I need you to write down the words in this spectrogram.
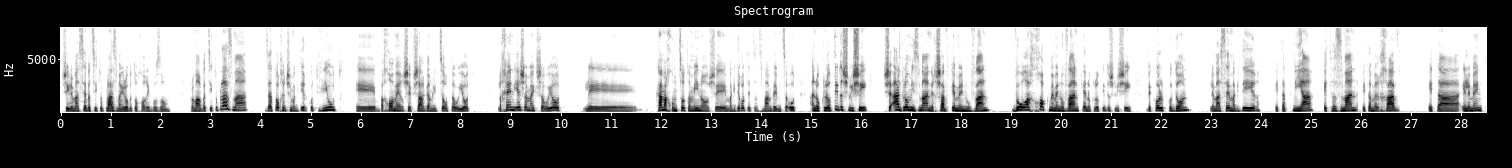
שהיא למעשה בציטופלזמה, היא לא בתוך הריבוזום. כלומר, בציטופלזמה זה התוכן שמגדיר קוטביות אה, בחומר, שאפשר גם ליצור טעויות. לכן יש שם אפשרויות לכמה חומצות אמינו שמגדירות את עצמן באמצעות הנוקלאוטיד השלישי, שעד לא מזמן נחשב כמנוון, והוא רחוק ממנוון, כי הנוקלאוטיד השלישי בכל קודון למעשה מגדיר את הפנייה, את הזמן, את המרחב, את האלמנט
